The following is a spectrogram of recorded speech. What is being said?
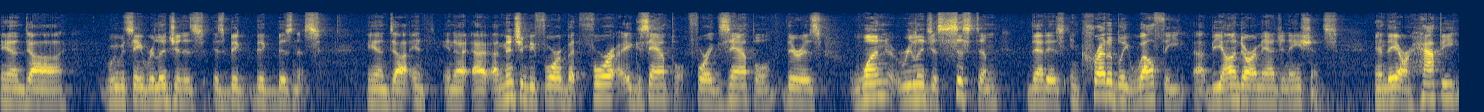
And uh, we would say religion is, is big, big business. And, uh, and, and I, I mentioned before, but for example, for example, there is one religious system that is incredibly wealthy uh, beyond our imaginations. And they are happy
